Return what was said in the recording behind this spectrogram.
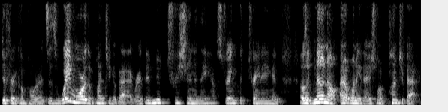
different components. It's way more than punching a bag, right? They have nutrition and they have strength training. And I was like, no, no, I don't want either. I just want to punch a bag.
